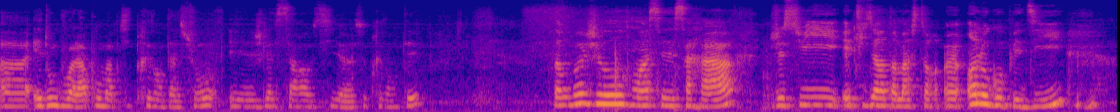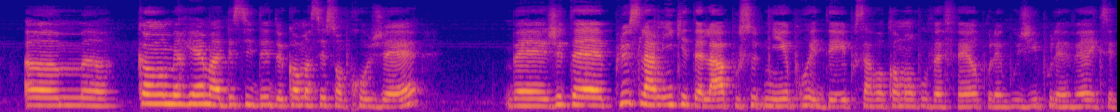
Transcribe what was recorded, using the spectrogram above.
Euh, et donc voilà pour ma petite présentation et je laisse Sarah aussi euh, se présenter. Donc bonjour, moi c'est Sarah. Je suis étudiante en Master 1 en logopédie. Euh, quand Myriam a décidé de commencer son projet, ben, j'étais plus l'amie qui était là pour soutenir, pour aider, pour savoir comment on pouvait faire pour les bougies, pour les verres, etc.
